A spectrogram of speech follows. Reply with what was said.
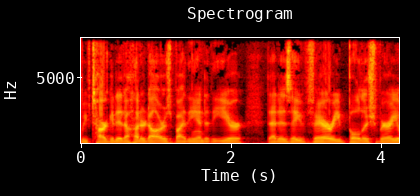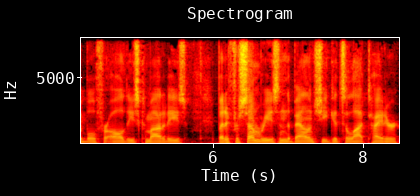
We've targeted $100 by the end of the year. That is a very bullish variable for all these commodities. But if for some reason the balance sheet gets a lot tighter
